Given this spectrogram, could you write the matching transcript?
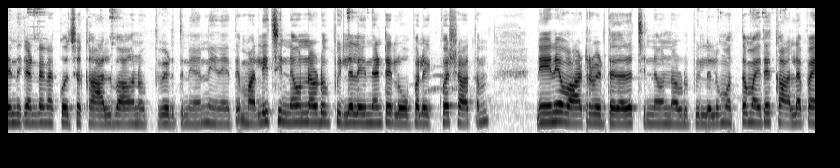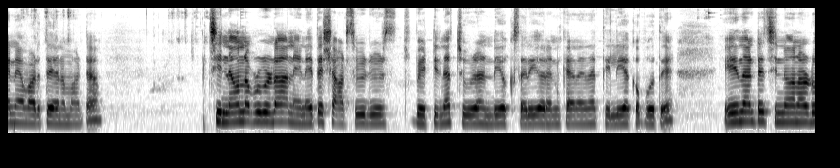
ఎందుకంటే నాకు కొంచెం కాలు బాగా నొప్పి పెడుతున్నాయి అని నేనైతే మళ్ళీ చిన్న ఉన్నప్పుడు పిల్లలు ఏంటంటే లోపల ఎక్కువ శాతం నేనే వాటర్ పెడతా కదా చిన్న ఉన్నప్పుడు పిల్లలు. మొత్తం అయితే కాళ్ళపైన పడతాయి అనమాట చిన్న ఉన్నప్పుడు కూడా నేనైతే షార్ట్స్ వీడియోస్ పెట్టినా చూడండి ఒకసారి ఎవరికైనా తెలియకపోతే. ఏంటంటే చిన్న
